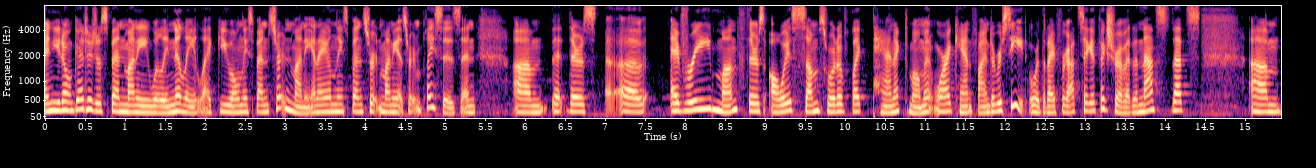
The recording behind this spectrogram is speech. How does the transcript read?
And you don't get to just spend money willy nilly. Like you only spend certain money, and I only spend certain money at certain places. And um, that there's uh, every month there's always some sort of like panicked moment where I can't find a receipt or that I forgot to take a picture of it. And that's that's um,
